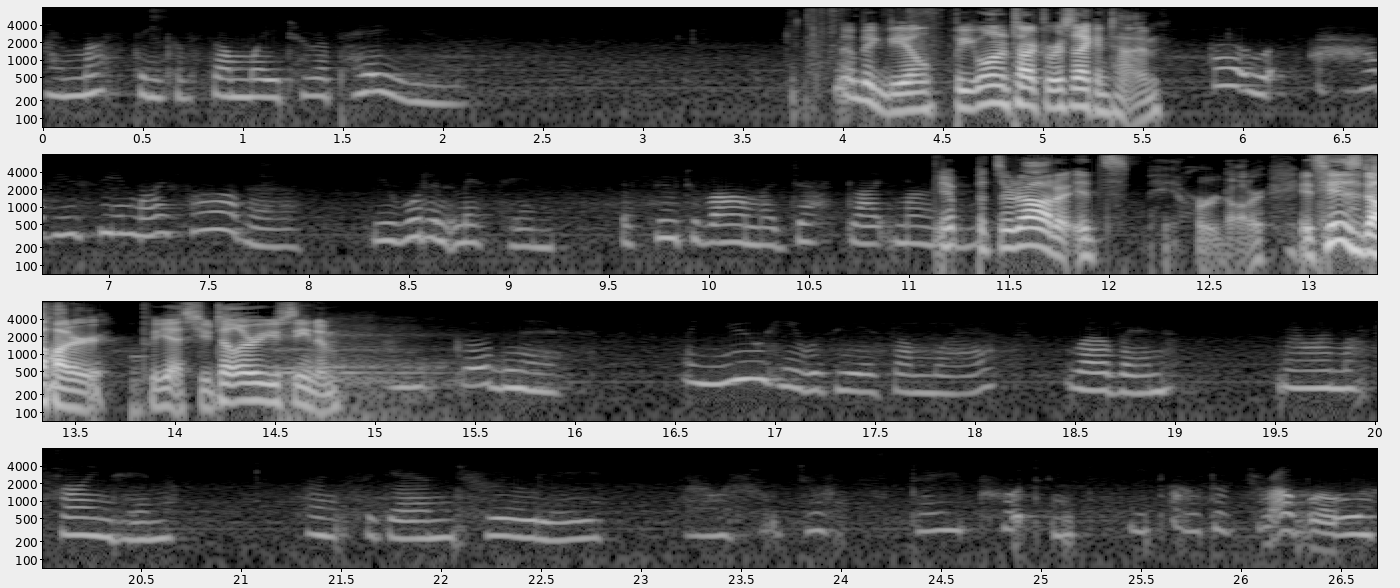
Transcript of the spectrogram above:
I must think of some way to repay you. No big deal. But you want to talk to her a second time. Oh, have you seen my father? You wouldn't miss him. A suit of armor just like mine. Yep, it's her daughter. It's her daughter. It's his daughter. But yes, you tell her you've seen him. Thank goodness. I knew he was here somewhere. Well then, now I must find him. Thanks again, truly. Now if we'll just stay put and keep out of trouble.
